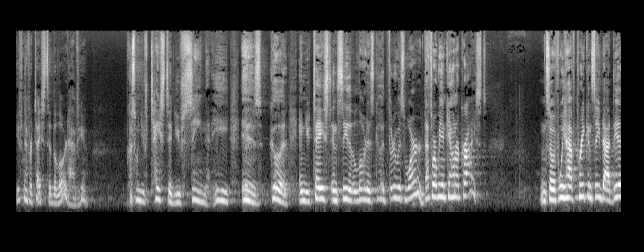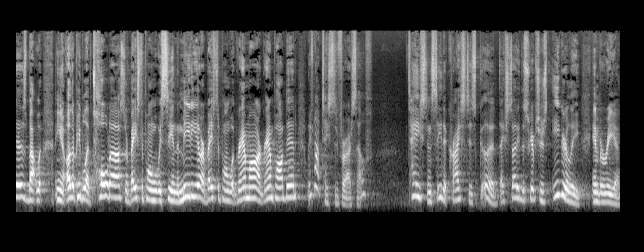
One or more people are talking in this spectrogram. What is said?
You've never tasted the Lord, have you? Because when you've tasted, you've seen that He is good. And you taste and see that the Lord is good through His Word. That's where we encounter Christ. And so if we have preconceived ideas about what you know, other people have told us, or based upon what we see in the media, or based upon what grandma or grandpa did, we've not tasted for ourselves. Taste and see that Christ is good. They studied the scriptures eagerly in Berea,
